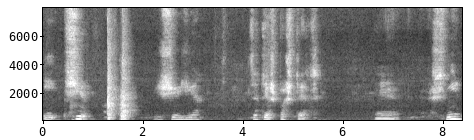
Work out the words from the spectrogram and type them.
І ще ще є. Це теж паштет. Е, шні,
